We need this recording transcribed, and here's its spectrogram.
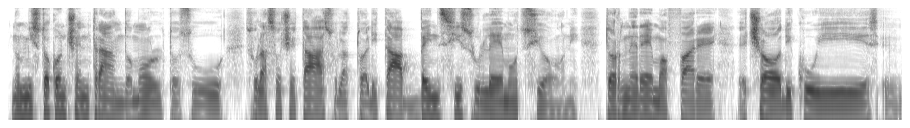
non mi sto concentrando molto su, sulla società, sull'attualità, bensì sulle emozioni. Torneremo a fare eh, ciò di cui, eh,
